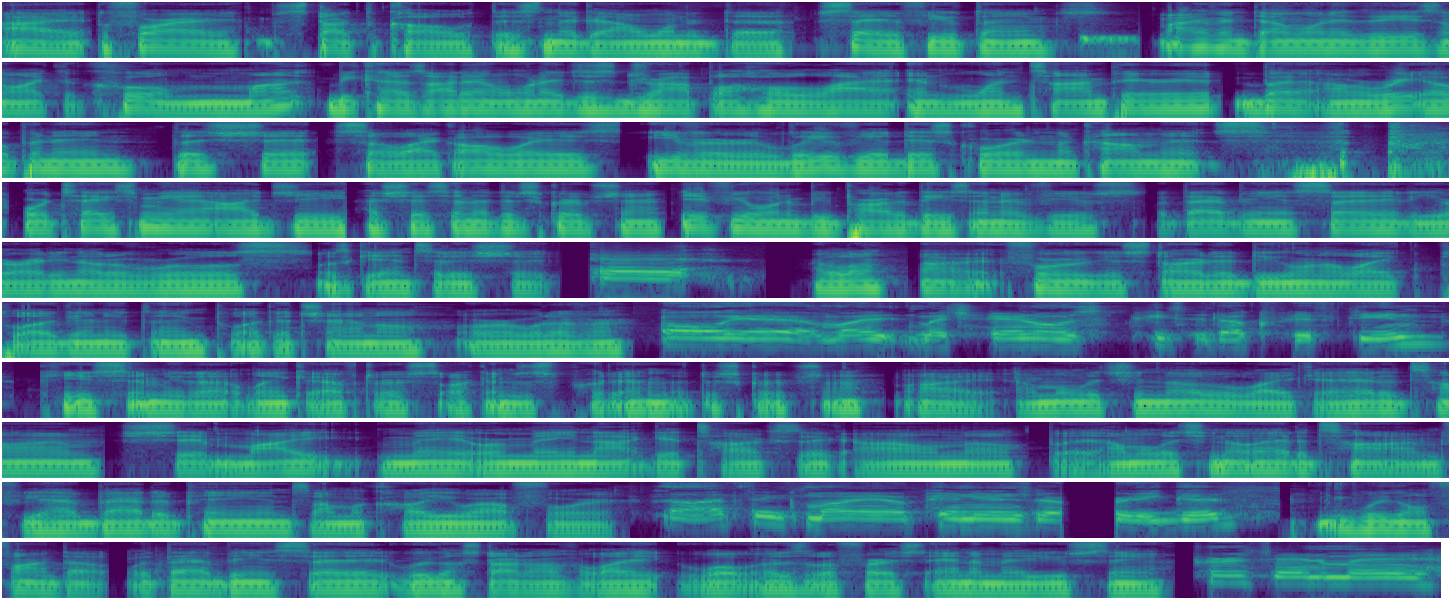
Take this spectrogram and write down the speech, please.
Alright, before I start the call with this nigga, I wanted to say a few things. I haven't done one of these in like a cool month because I didn't want to just drop a whole lot in one time period. But I'm reopening this shit. So, like always, either leave your Discord in the comments or text me at IG. That shit's in the description if you want to be part of these interviews. With that being said, you already know the rules. Let's get into this shit. Hello? Alright, before we get started, do you want to like plug anything, plug a channel or whatever? oh yeah, my my channel is Pizza Duck 15. Can you send me that link after so I can just put it in the description? Alright, I'm gonna let you know like ahead of time. Shit might, may or may not get toxic. I don't know. But I'm gonna let you know ahead of time. If you have bad opinions, I'm gonna call you out for it. No, I think my opinions are pretty good. We're gonna find out. With that being said, we're gonna start off light. What was the first anime you've seen? First anime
